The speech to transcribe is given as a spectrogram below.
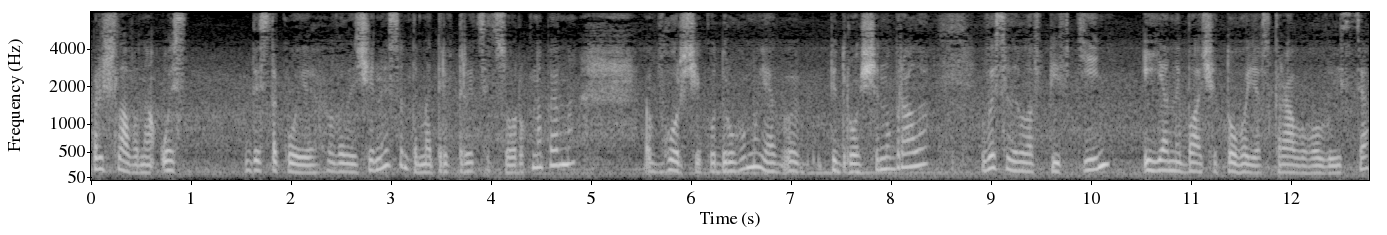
Прийшла вона ось десь такої величини, сантиметрів 30-40, напевно. В горщику другому я підрощену брала, висадила в півтінь, і я не бачу того яскравого листя.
